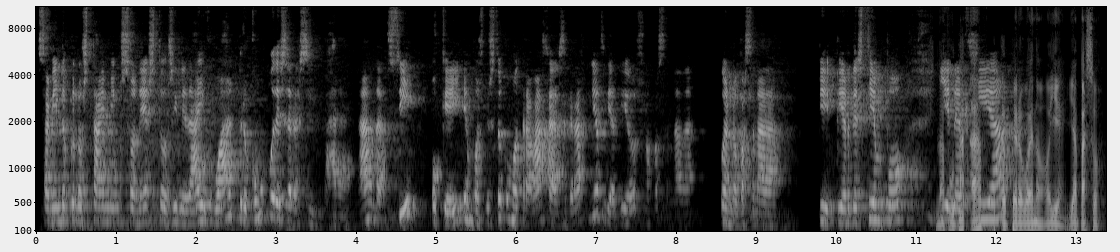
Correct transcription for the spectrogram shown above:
sabiendo que los timings son estos y le da igual, pero ¿cómo puede ser así? Para nada, ¿sí? Ok, hemos visto cómo trabajas, gracias y adiós, no pasa nada. Bueno, no pasa nada, pierdes tiempo y energía. Pero, bueno, oye, ya pasó.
